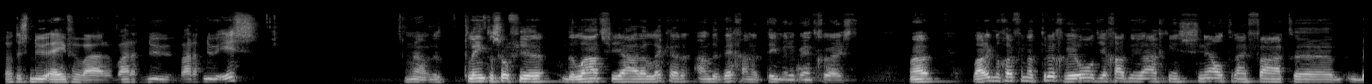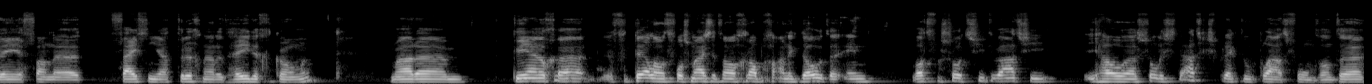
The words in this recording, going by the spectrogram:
Dat is nu even waar, waar, het, nu, waar het nu is. Nou, het klinkt alsof je de laatste jaren lekker aan de weg aan het timmeren bent geweest. Maar waar ik nog even naar terug wil, want je gaat nu eigenlijk in sneltreinvaart, uh, ben je van 15 jaar terug naar het heden gekomen. Maar um, kun jij nog uh, vertellen, want volgens mij is het wel een grappige anekdote, in wat voor soort situatie jouw uh, sollicitatiegesprek toen plaatsvond? Want uh,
